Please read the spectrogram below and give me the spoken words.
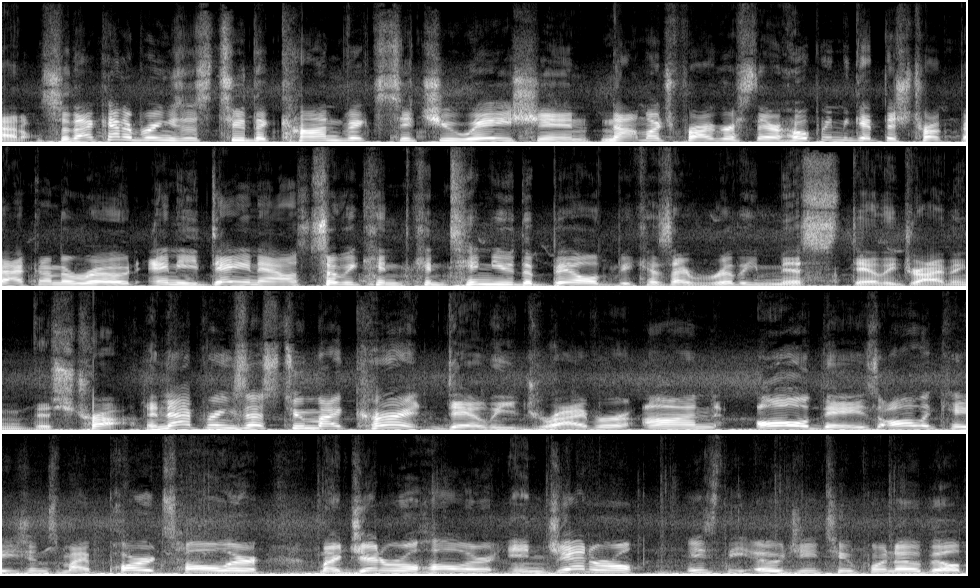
at all. So that kind of brings us to the convict situation. Not much progress there. Hoping to get this truck back on the road any day now so we can continue the build because I really miss daily driving this truck. And that brings us to my current daily driver on all days, all occasions. My parts hauler, my general hauler in general is the OG 2.0 build.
